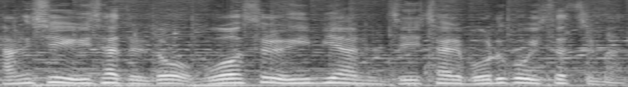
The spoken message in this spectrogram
당시 의사들도 무엇을 의미하는지 잘 모르고 있었지만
